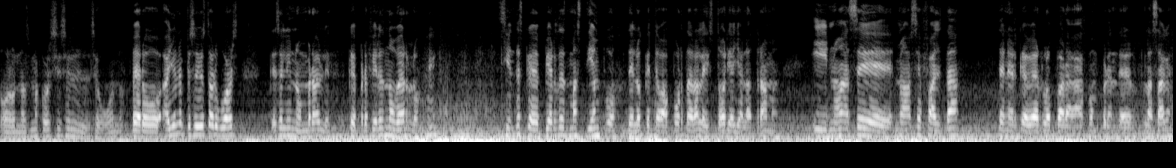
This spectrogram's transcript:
o no me acuerdo si es el segundo. Pero hay un episodio de Star Wars que es el innombrable, que prefieres no verlo. Sientes que pierdes más tiempo de lo que te va a aportar a la historia y a la trama y no hace, no hace falta tener que verlo para comprender la saga.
